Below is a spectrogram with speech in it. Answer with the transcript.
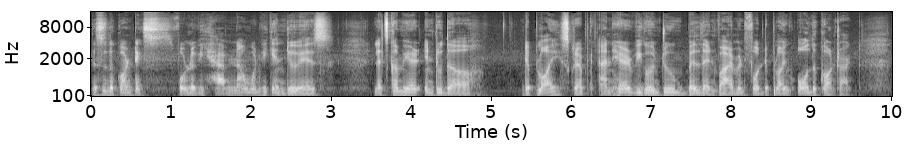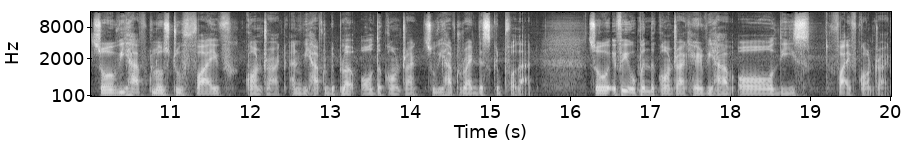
this is the context folder we have. Now what we can do is, let's come here into the deploy script and here we're going to build the environment for deploying all the contract. So we have close to five contract and we have to deploy all the contract. So we have to write the script for that. So if we open the contract here we have all these five contract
